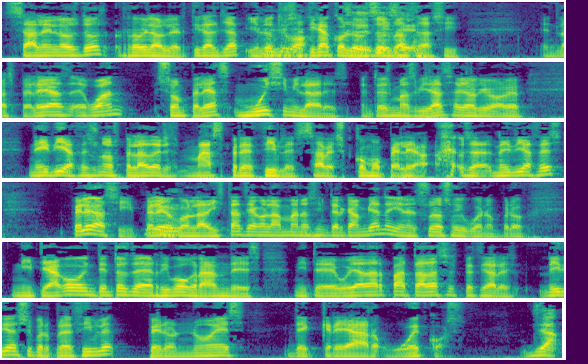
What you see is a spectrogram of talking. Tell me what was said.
Salen los dos, Robbie Lawler tira el jab y el otro se tira con los sí, dos sí. brazos así. En las peleas de One son peleas muy similares. Entonces Masvidal sabía lo que iba a haber. Nate Díaz es uno de los peleadores más predecibles, sabes cómo pelea. o sea, Nate Díaz es peleo así, peleo con la distancia con las manos intercambiando y en el suelo soy bueno, pero ni te hago intentos de derribo grandes, ni te voy a dar patadas especiales. Nate Díaz es súper predecible, pero no es de crear huecos. Ya.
